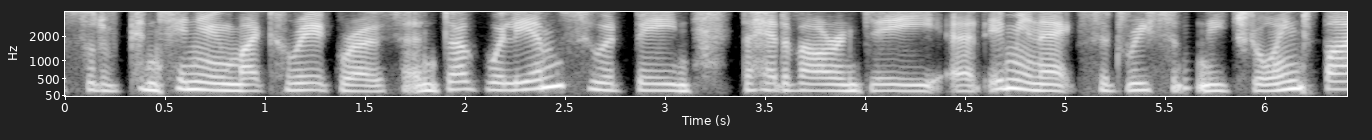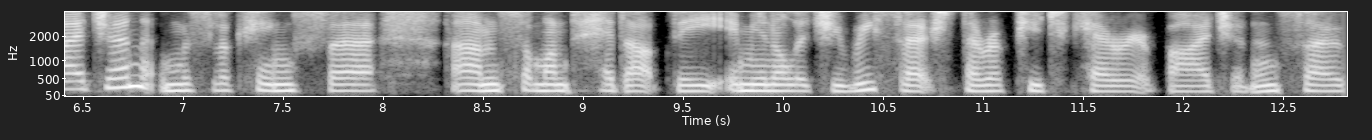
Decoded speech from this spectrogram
sort of continuing my career growth. And Doug Williams, who had been the head of R and D at Immunex, had recently joined Biogen and was looking for um, someone to head up the immunology research therapeutic area at Biogen. And so,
